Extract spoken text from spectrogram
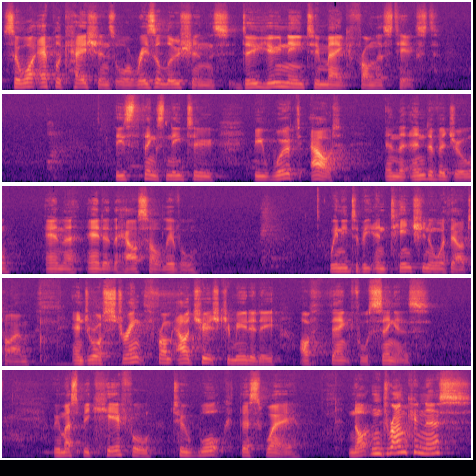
So, what applications or resolutions do you need to make from this text? These things need to be worked out in the individual and, the, and at the household level. We need to be intentional with our time and draw strength from our church community of thankful singers. We must be careful to walk this way, not in drunkenness,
